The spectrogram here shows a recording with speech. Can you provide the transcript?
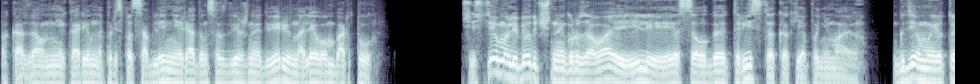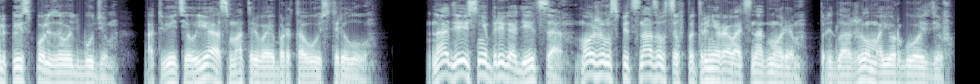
Показал мне Карим на приспособление рядом со сдвижной дверью на левом борту. Система лебедочная грузовая или СЛГ-300, как я понимаю. Где мы ее только использовать будем?» — ответил я, осматривая бортовую стрелу. «Надеюсь, не пригодится. Можем спецназовцев потренировать над морем», — предложил майор Гвоздев.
